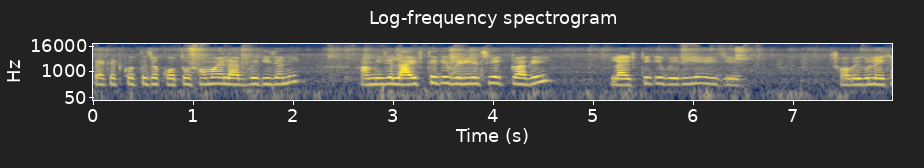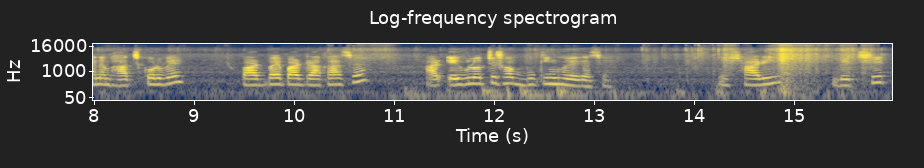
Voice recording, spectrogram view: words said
প্যাকেট করতে যে কত সময় লাগবে কি জানি? আমি যে লাইভ থেকে বেরিয়েছি একটু আগেই লাইভ থেকে বেরিয়ে এই যে সব এগুলো এখানে ভাজ করবে পার্ট বাই পার্ট রাখা আছে। আর এগুলো হচ্ছে সব বুকিং হয়ে গেছে। শাড়ি বেডশিট।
